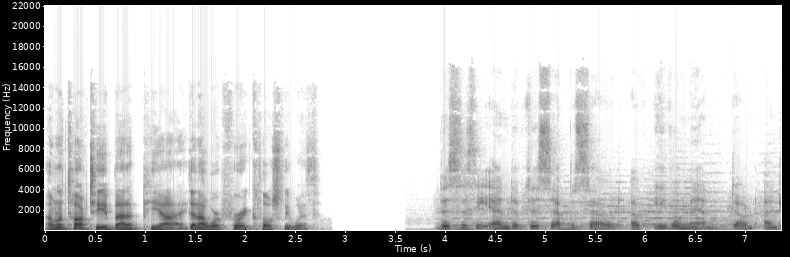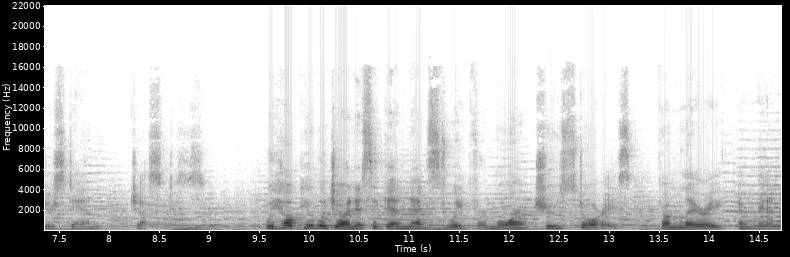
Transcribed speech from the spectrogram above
I want to talk to you about a PI that I work very closely with. This is the end of this episode of Evil Men Don't Understand Justice. We hope you will join us again next week for more true stories from Larry and Randy.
